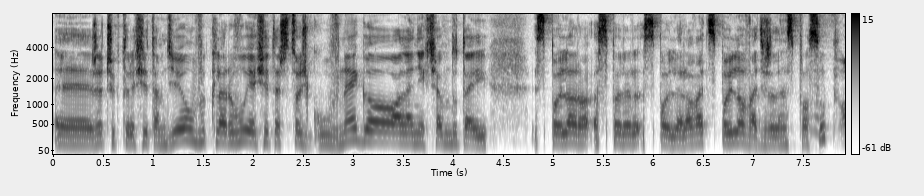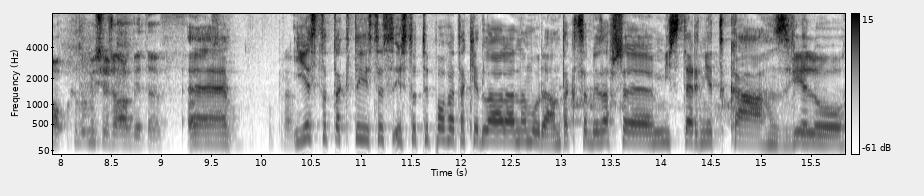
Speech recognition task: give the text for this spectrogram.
e, rzeczy, które się tam dzieją. Wyklarowuje się też coś głównego, ale nie chciałbym tutaj spoilero, spoiler, spoilerować, spoilować w żaden sposób. O, chyba myślę, że obie te E. I Jest to, tak, jest, to, jest to typowe takie dla Alana Mura. On tak sobie zawsze misternie tka z wielu,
